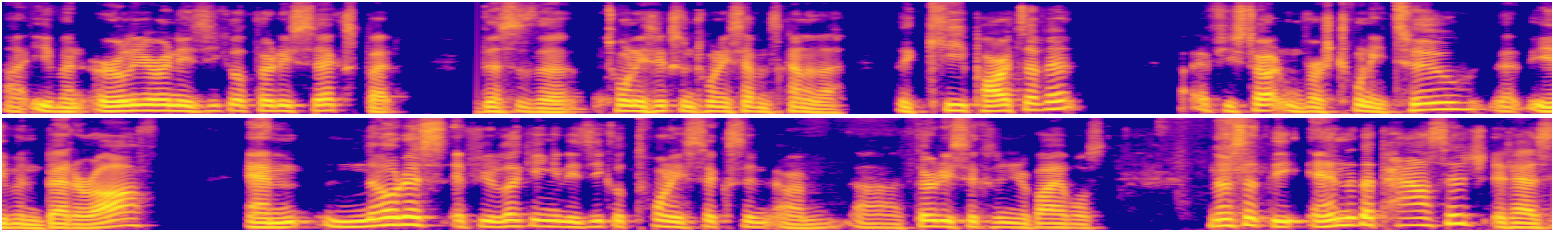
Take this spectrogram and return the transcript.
uh, even earlier in Ezekiel 36, but this is the 26 and 27 is kind of the, the key parts of it. If you start in verse 22, that even better off. And notice if you're looking at Ezekiel 26 and um, uh, 36 in your Bibles, notice at the end of the passage, it has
